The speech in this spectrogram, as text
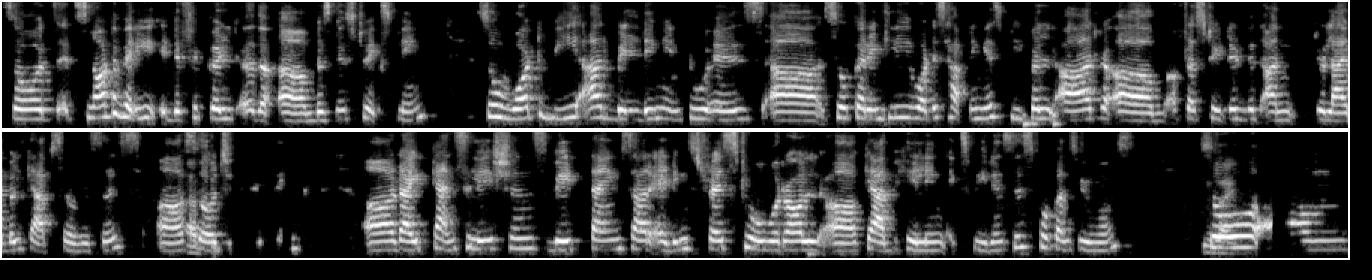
So it's it's not a very difficult uh, the, uh, business to explain so what we are building into is uh, so currently what is happening is people are um, frustrated with unreliable cab services uh, surge uh, right cancellations wait times are adding stress to overall uh, cab hailing experiences for consumers. So um,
